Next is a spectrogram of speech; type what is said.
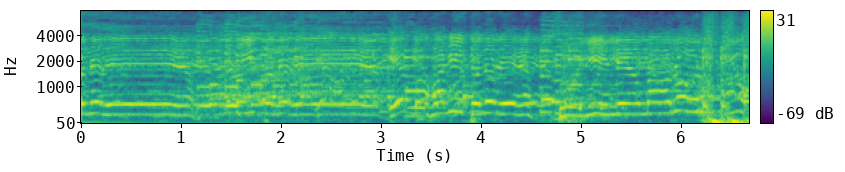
તને રે ઈ તને રે એ મહાની તન રે, જોઈને મારો રૂપિયો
